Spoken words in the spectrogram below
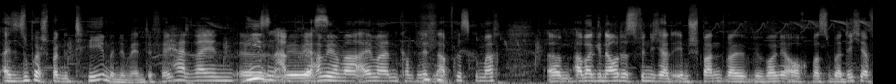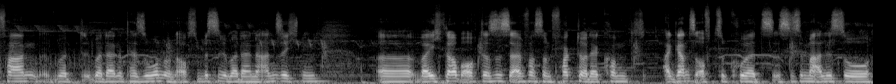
also super spannende Themen im Endeffekt. Ja, das war ein Riesenabriss. Äh, wir, wir, haben ja mal einmal einen kompletten Abriss gemacht. Ähm, aber genau das finde ich halt eben spannend, weil wir wollen ja auch was über dich erfahren, über, über deine Person und auch so ein bisschen über deine Ansichten. Äh, weil ich glaube auch, das ist einfach so ein Faktor, der kommt ganz oft zu kurz. Es ist immer alles so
